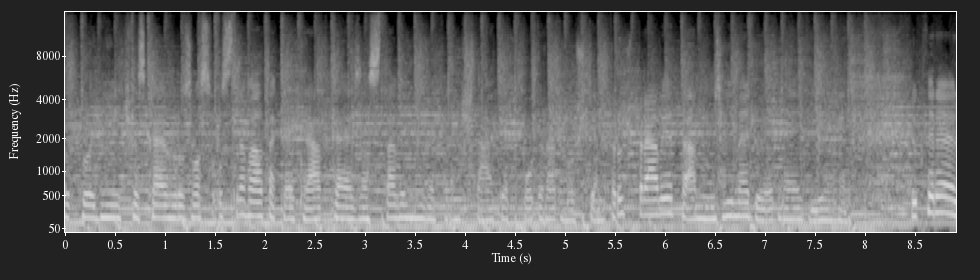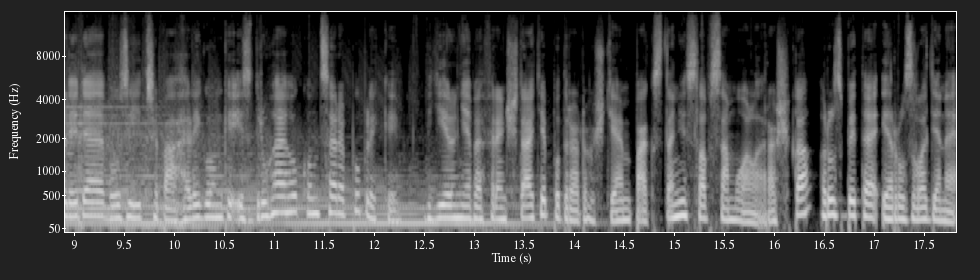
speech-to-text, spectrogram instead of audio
odpolední Českého rozhlasu Ostrava také krátké zastavení ve Frenštátě pod Radhoštěm. Proč právě tam míříme do jedné dílny? Do které lidé vozí třeba heligonky i z druhého konce republiky. V dílně ve Frenštátě pod Radoštěm pak Stanislav Samuel Raška rozbité i rozladěné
